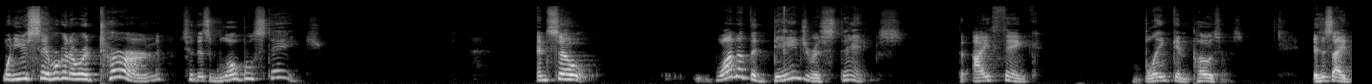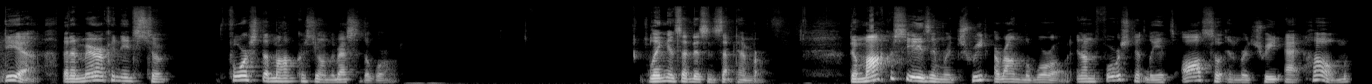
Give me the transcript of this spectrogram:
when you say we're going to return to this global stage. And so, one of the dangerous things that I think Blinken poses is this idea that America needs to force democracy on the rest of the world. Blinken said this in September. Democracy is in retreat around the world, and unfortunately, it's also in retreat at home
